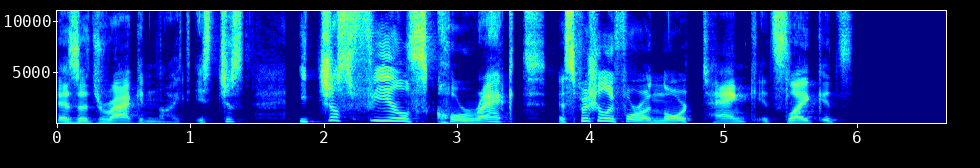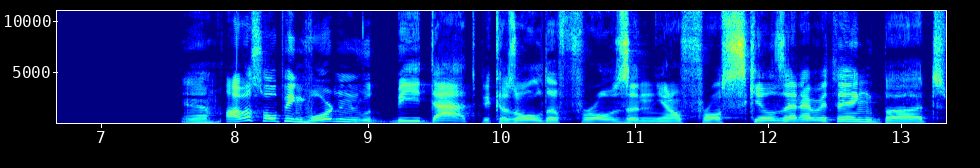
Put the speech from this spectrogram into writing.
as a Dragon Knight. It's just, it just feels correct, especially for a North tank. It's like it's yeah, I was hoping Warden would be that because all the frozen, you know, frost skills and everything, but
